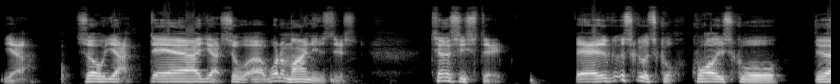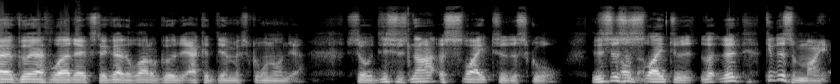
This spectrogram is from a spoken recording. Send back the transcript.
Yeah. So yeah, yeah, yeah. So uh, one of mine is this: Tennessee State. Yeah, it's good school, quality school. They got good athletics. They got a lot of good academics going on there. So this is not a slight to the school. This is oh, a no. slight to let, let, give this a mind.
